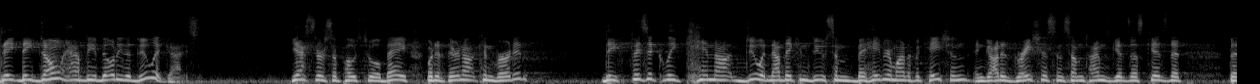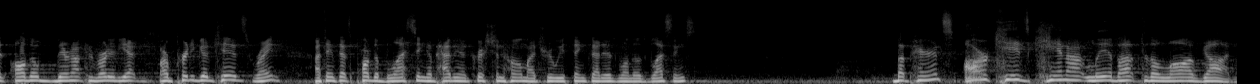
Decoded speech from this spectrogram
they, they don't have the ability to do it, guys. Yes, they're supposed to obey, but if they're not converted, they physically cannot do it. Now they can do some behavior modification, and God is gracious and sometimes gives us kids that, that although they're not converted yet, are pretty good kids, right? I think that's part of the blessing of having a Christian home. I truly think that is one of those blessings. But parents, our kids cannot live up to the law of God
